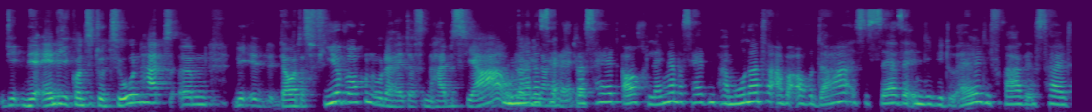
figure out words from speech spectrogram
die eine ähnliche Konstitution hat, ähm, wie, äh, dauert das vier Wochen oder hält das ein halbes Jahr oder Ja, wie das, lange hält, das? das hält auch länger, das hält ein paar Monate, aber auch da ist es sehr, sehr individuell. Die Frage ist halt,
